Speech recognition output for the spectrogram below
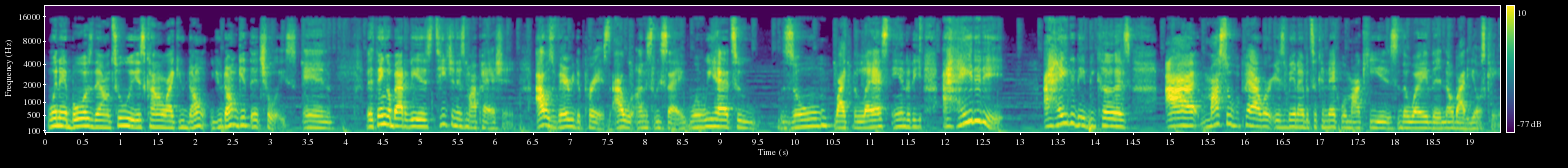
when it boils down to it it's kind of like you don't you don't get that choice and the thing about it is teaching is my passion i was very depressed i would honestly say when we had to zoom like the last end of the i hated it i hated it because i my superpower is being able to connect with my kids the way that nobody else can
